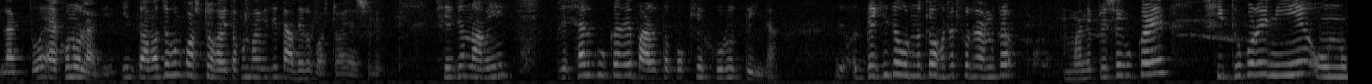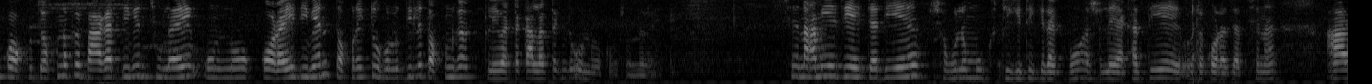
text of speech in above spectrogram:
লাগতো, এখনও লাগে। কিন্তু আমার যখন কষ্ট হয়, তখন ভাবি যে তাদেরও কষ্ট হয় আসলে। সেই জন্য আমি প্রেশার কুকারে পারতপক্ষে হলুদ দিই না। দেখি যে অন্য কেউ হঠাৎ করে রান্না করে মানে প্রেশার কুকারে সিদ্ধ করে নিয়ে অন্য যখন আপনি বাগার দিবেন, চুলায় অন্য কড়াই দিবেন, তখন একটু হলুদ দিলে তখনকার ফ্লেভারটা কালারটা কিন্তু অন্যরকম সুন্দর হয়। সে আমি এই যে এটা দিয়ে সবগুলো মুখ ঢেকে ঢেকে রাখব, আসলে এক হাত দিয়ে ওটা করা যাচ্ছে না। আর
